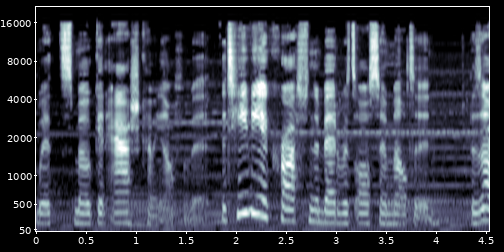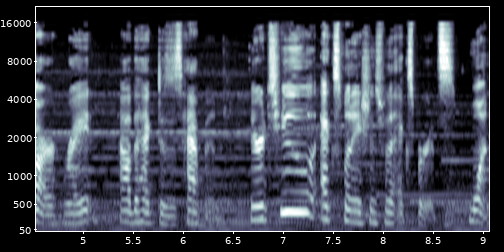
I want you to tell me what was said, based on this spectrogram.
with smoke and ash coming off of it. The TV across from the bed was also melted. Bizarre, right? How the heck does this happen? There are two explanations from the experts. One,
